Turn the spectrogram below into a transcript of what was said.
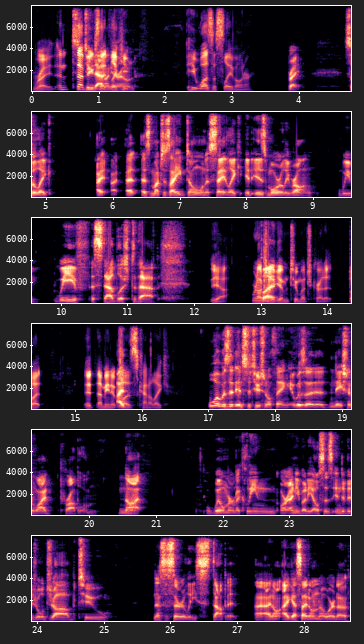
Right. And to that do being that said, on like your he, own. he was a slave owner. Right. So like I, I as much as I don't want to say it, like it is morally wrong. We've we've established that. Yeah. We're not But- trying to give him too much credit, but it I mean it I- was kind of like Well, it was an institutional thing. It was a nationwide problem, not Wilmer McLean or anybody else's individual job to necessarily stop it. I, I don't. I guess I don't know where to.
